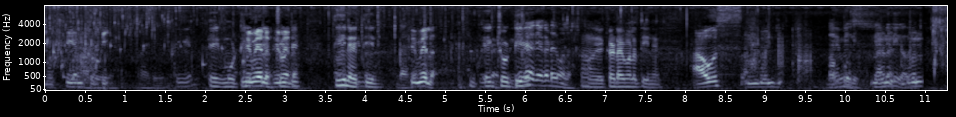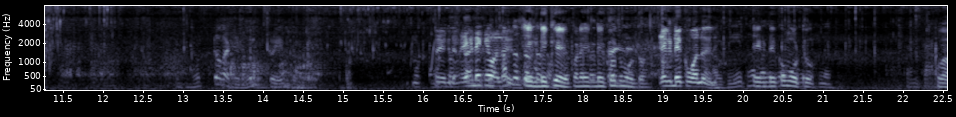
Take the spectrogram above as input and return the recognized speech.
मोठी आणि छोटी. एक मोठी Female, एक छोटी. तीन आहे तीन. फिमेल एक छोटी आहे. मला. हा, एका टायमाला तीन आहे. आऊस आणि दोन फॅमिली फॅमिली एक डेको पण एक डेकोच मोठो एक डेको वालो एक डेको मोठो वा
